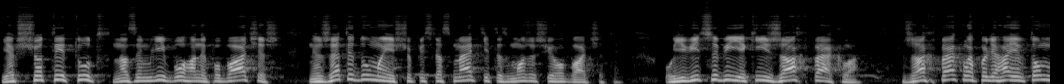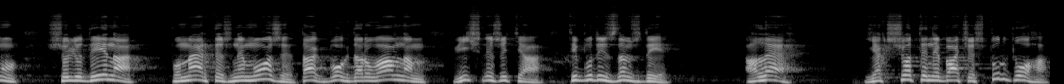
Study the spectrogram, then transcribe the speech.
якщо ти тут на землі Бога не побачиш, невже ти думаєш, що після смерті ти зможеш його бачити? Уявіть собі, який жах пекла. Жах пекла полягає в тому, що людина померти ж не може. Так, Бог дарував нам вічне життя. Ти будеш завжди. Але якщо ти не бачиш тут Бога,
